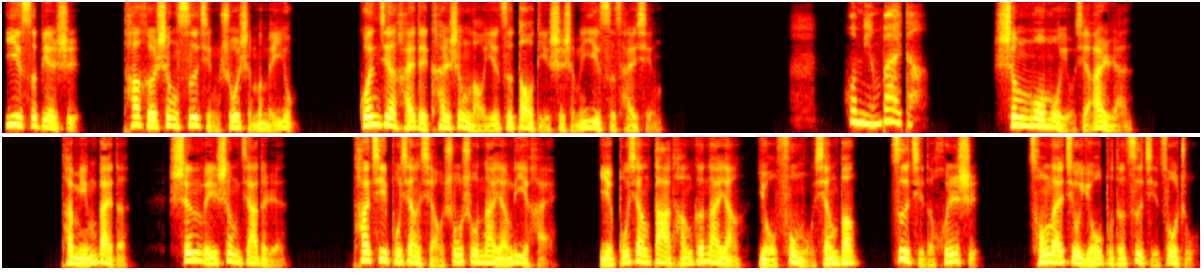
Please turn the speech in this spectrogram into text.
意思便是他和盛思景说什么没用，关键还得看盛老爷子到底是什么意思才行。我明白的。盛默默有些黯然，他明白的，身为盛家的人，他既不像小叔叔那样厉害，也不像大堂哥那样有父母相帮。自己的婚事从来就由不得自己做主。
